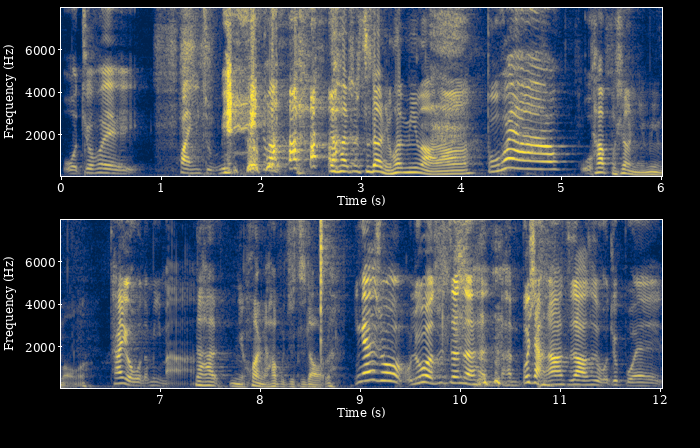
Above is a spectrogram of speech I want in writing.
我就会换一组密码。那他就知道你换密码啦。不会啊，我他不是有你的密码吗？他有我的密码啊、那他你换了，他不就知道了？应该说，如果是真的很 很不想让他知道的事，我就不会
